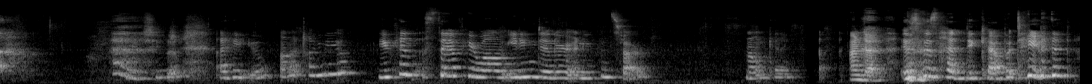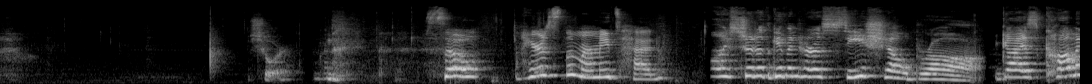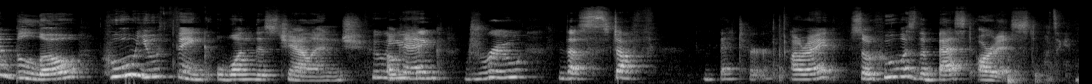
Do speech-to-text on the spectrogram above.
You cheated. I hate you. I'm not talking to you. You can stay up here while I'm eating dinner and you can starve. No, I'm kidding. I'm done. Is his head decapitated? Sure. So, here's the mermaid's head. Oh, I should have given her a seashell bra. Guys, comment below who you think won this challenge. Who okay? you think drew the stuff better? All right. So who was the best artist? One second.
